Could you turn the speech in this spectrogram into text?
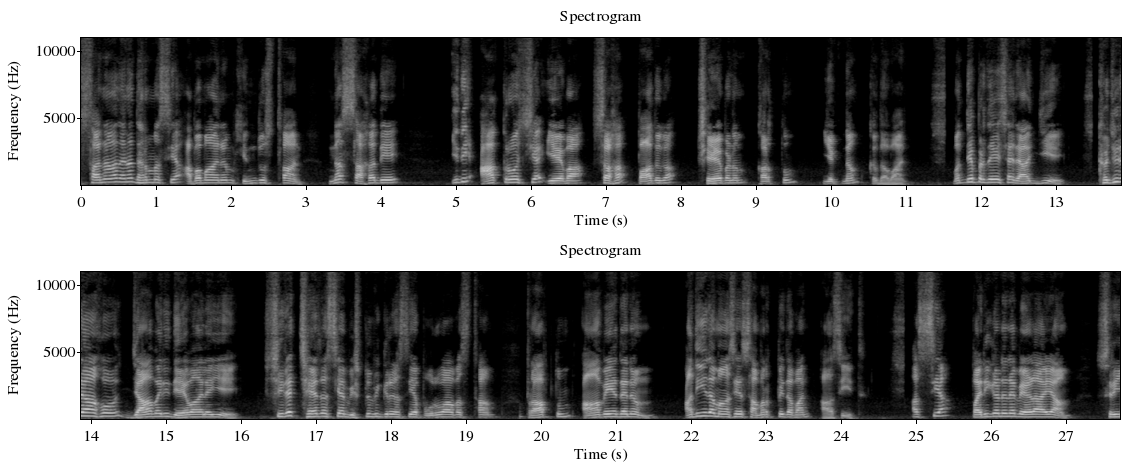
സനാതനധർമ്മസ്യ അപമാനം ഹിന്ദുസ്ഥാൻ ന സഹദേ ഇത് ആക്രോശ്യ ഏവ സഹ പാതുക ക്ഷേപണം കർത്തും യജ്ഞം കൃതവാൻ. മധ്യപ്രദേശ രാജ്യേ ഖജുരാഹോ ജാവരി ദേവാലയേ ശിരച്ഛേദസ്യ വിഷ്ണുവിഗ്രഹസ്യ പൂർവാവസ്ഥാം പ്രാപ്തും ആവേദനം അതീതമാസേ സമർപ്പിതവാൻ ആസീത്. അസ്യ പരിഗണനവേളായാം ശ്രീ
